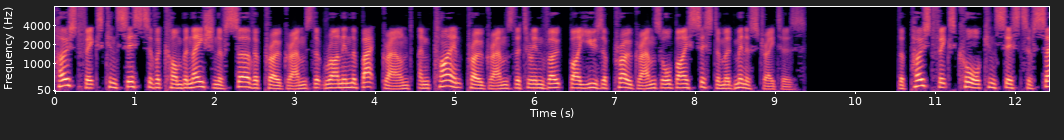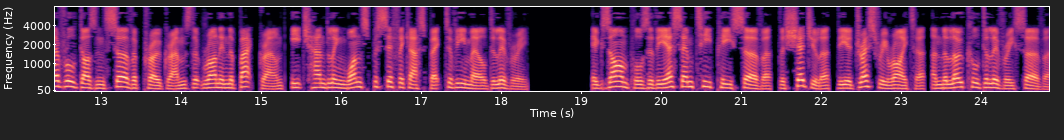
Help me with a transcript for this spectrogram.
Postfix consists of a combination of server programs that run in the background, and client programs that are invoked by user programs or by system administrators. The Postfix core consists of several dozen server programs that run in the background, each handling one specific aspect of email delivery. Examples are the SMTP server, the scheduler, the address rewriter, and the local delivery server.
